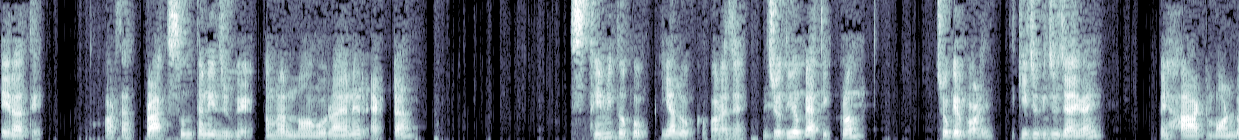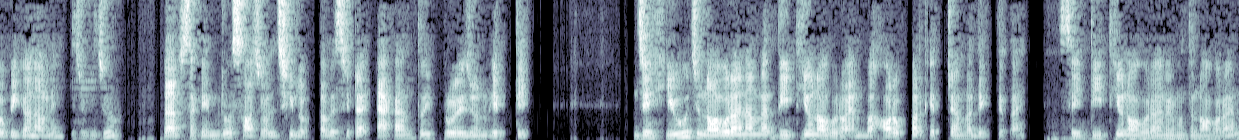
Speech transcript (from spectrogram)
এরাতে অর্থাৎ প্রাক সুলতানি যুগে আমরা নগরায়নের একটা স্থিমিত প্রক্রিয়া লক্ষ্য করা যায়। যদিও ব্যতিক্রম চোখে পড়ে, কিছু কিছু জায়গায় ওই হাট মণ্ডপিকা নামে কিছু কিছু ব্যবসা কেন্দ্র সচল ছিল, তবে সেটা একান্তই প্রয়োজন ভিত্তিক যে হিউজ নগরায়ন আমরা দ্বিতীয় নগরায়ন বা হরপ্পার ক্ষেত্রে আমরা দেখতে পাই, সেই দ্বিতীয় নগরায়নের মতো নগরায়ন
